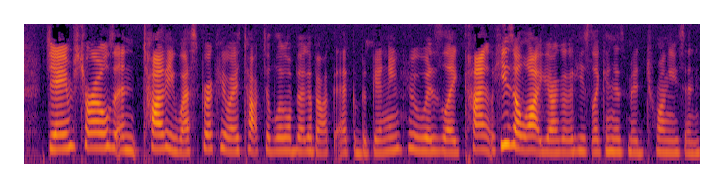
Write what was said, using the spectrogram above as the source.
James Charles and Tati Westbrook, who I talked a little bit about at the beginning, who was like kind of, he's a lot younger, he's like in his mid 20s, and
